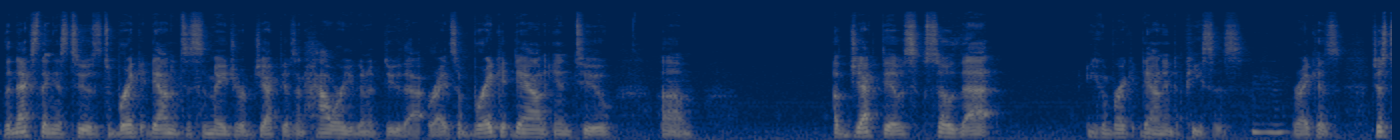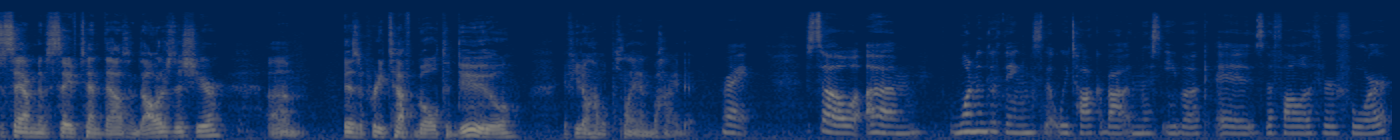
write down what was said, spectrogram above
the next thing is to is to break it down into some major objectives and how are you going to do that, right? So break it down into um, objectives so that you can break it down into pieces, right? Because just to say I'm going to save ten thousand dollars this year um, is a pretty tough goal to do if you don't have a plan behind it. Right. So, um, one of the things that we talk about in this ebook is the follow through four,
